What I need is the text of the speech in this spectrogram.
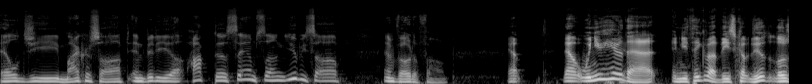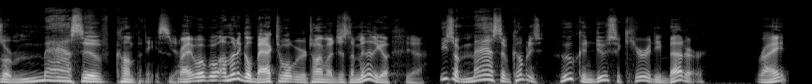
LG, Microsoft, Nvidia, Okta, Samsung, Ubisoft, and Vodafone. Yep. Now, when you hear that and you think about these companies, those are massive companies, Yeah. right? Well, well, I'm going to go back to what we were talking about just a minute ago. Yeah. These are massive companies. Who can do security better, right?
